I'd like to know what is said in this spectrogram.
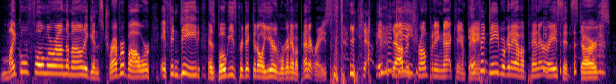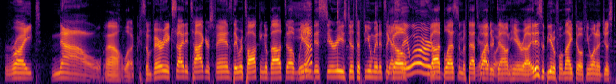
Michael Fulmer on the mound against Trevor Bauer. If indeed, as Bogey's predicted all year, we're going to have a pennant race. yeah, If yeah, I've been indeed- trumpeting that campaign. if indeed we're going to have a pennant race, it starts right now. Wow, look, some very excited Tigers fans. They were talking about uh, winning Yep. this series just a few minutes ago. Yes, ago. they were. God bless them if that's Yeah, why they're boy. down here. Uh, it is a beautiful night, though, if you want to just,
